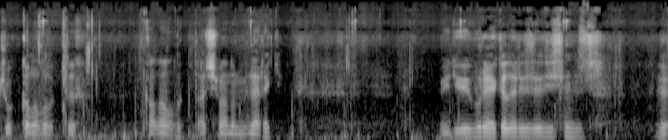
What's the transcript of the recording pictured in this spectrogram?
Çok kalabalıktı. Kalabalıktı açmadım bilerek. Videoyu buraya kadar izlediyseniz eee,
